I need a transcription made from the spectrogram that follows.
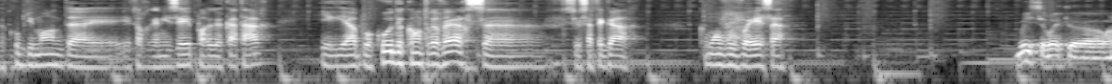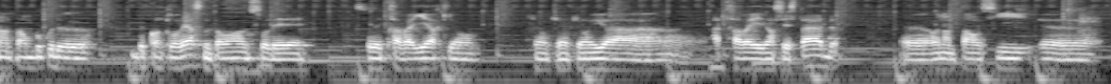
La Coupe du Monde euh, est organisée par le Qatar. Il y a beaucoup de controverses euh, sur cet égard. Comment vous voyez ça? Oui, c'est vrai qu'on entend beaucoup de, controverses, notamment sur les, travailleurs qui ont, eu à, travailler dans ces stades. Euh, on entend aussi les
